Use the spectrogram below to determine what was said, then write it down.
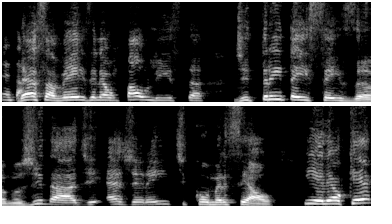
Exato. Dessa vez ele é um paulista de 36 anos de idade, é gerente comercial. E ele é o quê?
